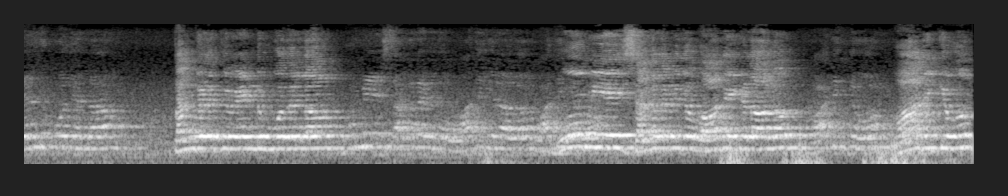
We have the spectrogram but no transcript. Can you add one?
வேண்டும் போதெல்லாம் தங்களுக்கு வேண்டும் போதெல்லாம் பூமியை சகலவித வாதிகளாலும் வாதிக்கவும்.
